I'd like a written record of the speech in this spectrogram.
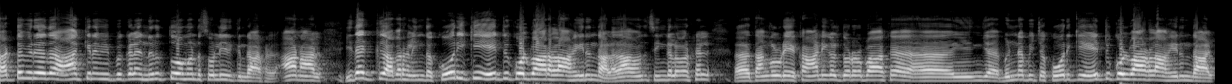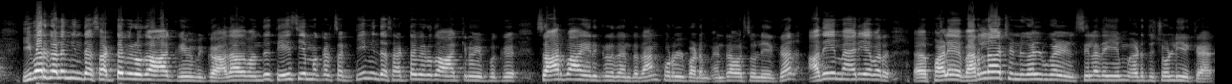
சட்டவிரோத ஆக்கிரமிப்புகளை நிறுத்துவோம் என்று சொல்லியிருக்கின்றார்கள். ஆனால் இதற்கு அவர்கள் இந்த கோரிக்கையை ஏற்றுக்கொள்வார்களாக இருந்தால் அதாவது வந்து சிங்களவர்கள் தங்களுடைய காணிகள் தொடர்பாக இங்கே விண்ணப்பித்த கோரிக்கையை ஏற்றுக்கொள்வார்களாக இருந்தால் இவர்களும் இந்த சட்டவிரோத ஆக்கிரமிப்பு அதாவது வந்து தேசிய மக்கள் சக்தியும் இந்த சட்டவிரோத ஆக்கிரமிப்புக்கு சார்பாக இருக்கிறது என்று தான் பொருள்படும் என்று அவர் சொல்லியிருக்கிறார். அதே மாதிரி அவர் பழைய வரலாற்று நிகழ்வுகள் சிலதையும் எடுத்து சொல்லியிருக்கிறார்.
